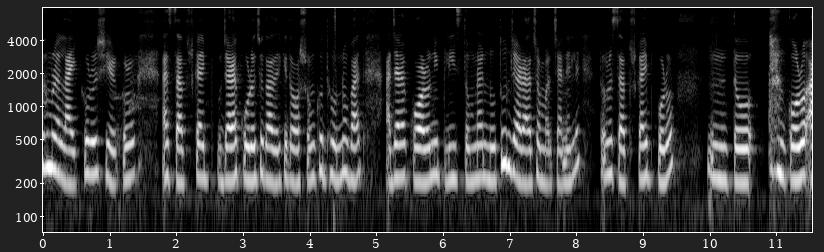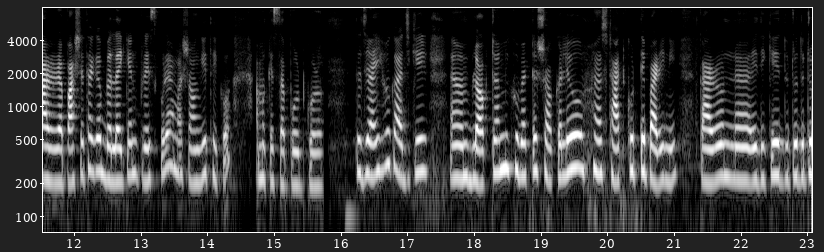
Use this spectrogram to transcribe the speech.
তোমরা লাইক করো শেয়ার করো আর সাবস্ক্রাইব যারা করেছ তাদেরকে তো অসংখ্য ধন্যবাদ। আর যারা করনি প্লিজ তোমরা নতুন যারা আছো আমার চ্যানেলে তোমরা সাবস্ক্রাইব করো। তো করো আর পাশে থাকা বেলাইকেন প্রেস করে আমার সঙ্গে থেকো, আমাকে সাপোর্ট করো। তো যাই হোক, আজকের ব্লগটা আমি খুব একটা সকালেও স্টার্ট করতে পারিনি। কারণ এদিকে দুটো দুটো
